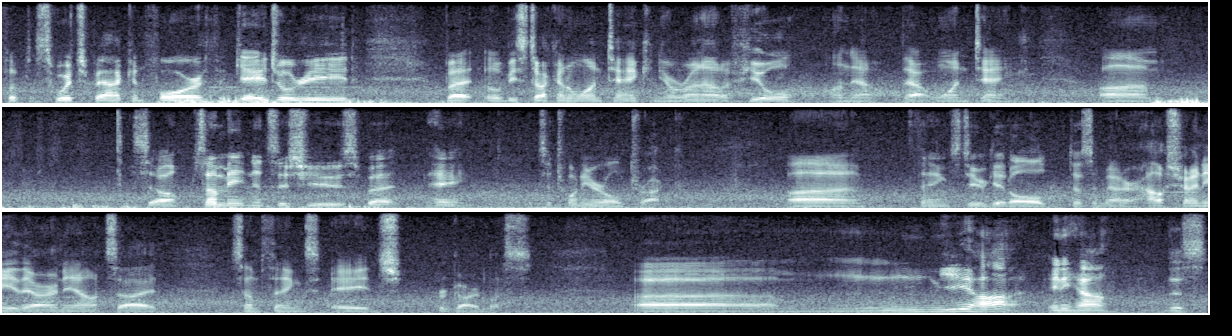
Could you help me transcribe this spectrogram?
Flip the switch back and forth, the gauge will read, but it'll be stuck on one tank and you'll run out of fuel on that, that one tank. Um, so some maintenance issues, but hey, it's a 20 year old truck. Uh, things do get old. Doesn't matter how shiny they are on the outside. Some things age regardless. Um, yeehaw. Anyhow, this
